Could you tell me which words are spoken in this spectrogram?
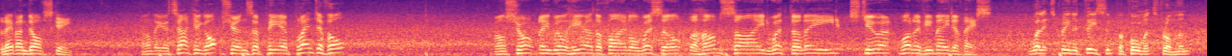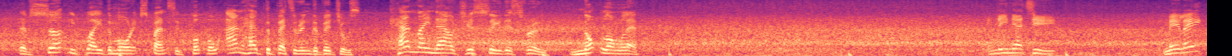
Lewandowski. Well, the attacking options appear plentiful. Well, shortly we'll hear the final whistle. The home side with the lead. Stuart, what have you made of this? Well, it's been a decent performance from them. They've certainly played the more expansive football and had the better individuals. Can they now just see this through? Not long left. Linetty. Milik.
